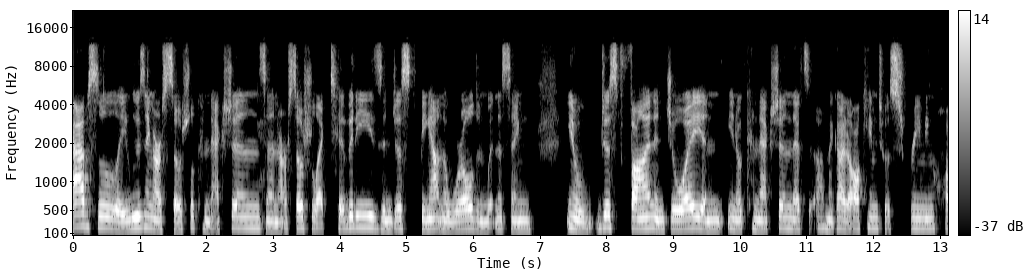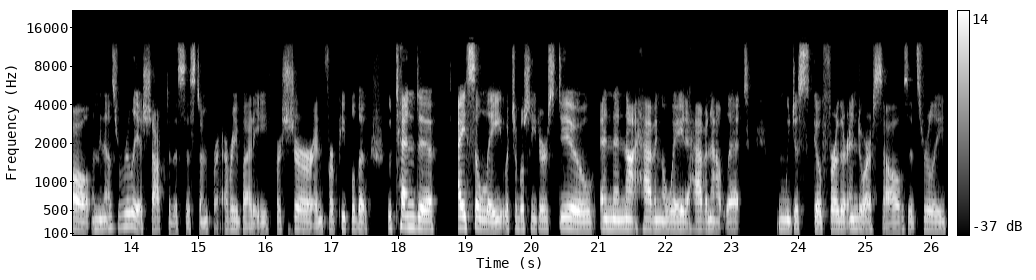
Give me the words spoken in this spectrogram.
Absolutely. Losing our social connections and our social activities and just being out in the world and witnessing you know just fun and joy and you know connection that's oh my god it all came to a screaming halt i mean that was really a shock to the system for everybody for sure and for people to who tend to isolate which most leaders do and then not having a way to have an outlet and we just go further into ourselves it's really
